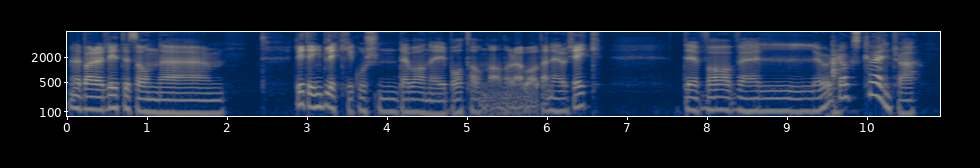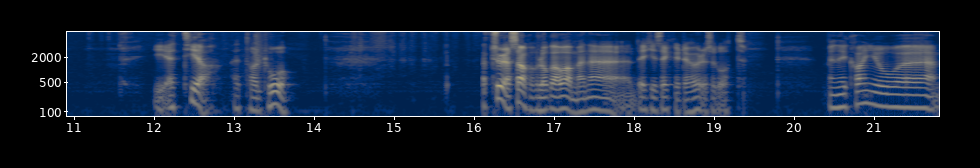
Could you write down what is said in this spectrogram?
Men det er bare et lite sånn uh, Lite innblikk i hvordan det var nede i båthavna når jeg var der nede og kjekk. Det var vel lørdagskvelden, tror jeg. I ett-tida. Et halv to. Jeg tror jeg sa hva klokka var, men eh, det er ikke sikkert jeg hører så godt. Men jeg kan jo uh,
